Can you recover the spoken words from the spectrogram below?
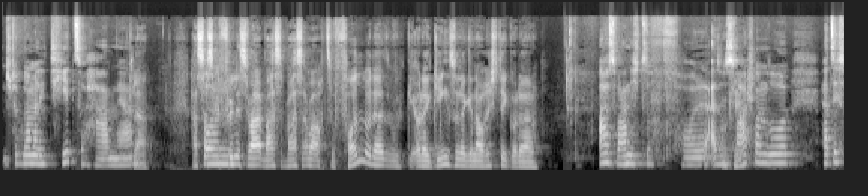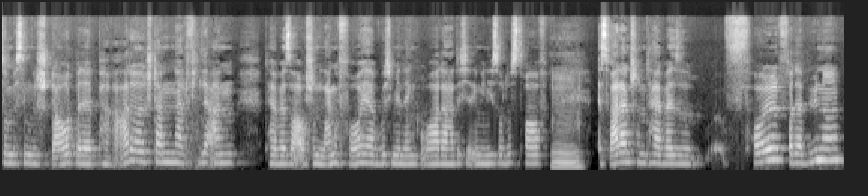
ein Stück Normalität zu haben, ja. klar. Hast du das Und- Gefühl, es war, war es war es aber auch zu voll oder, oder ging es oder genau richtig oder? Ah, es war nicht so voll. Also es Okay. war schon so, hat sich so ein bisschen gestaut. Bei der Parade standen halt viele an, teilweise auch schon lange vorher, wo ich mir denke, boah, da hatte ich irgendwie nicht so Lust drauf. Mhm. Es war dann schon teilweise voll vor der Bühne.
